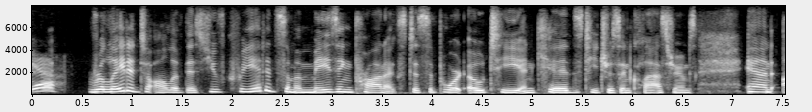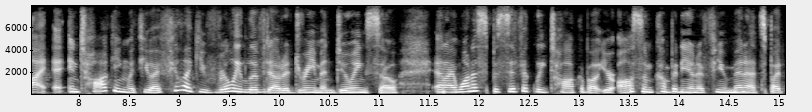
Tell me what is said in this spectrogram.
Yeah related to all of this, you've created some amazing products to support OT and kids, teachers, and classrooms. And I, in talking with you, I feel like you've really lived out a dream in doing so. And I want to specifically talk about your awesome company in a few minutes. But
